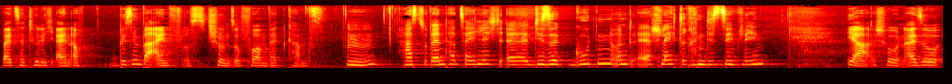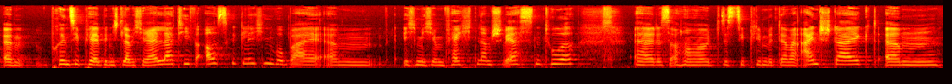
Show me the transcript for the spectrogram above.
weil es natürlich einen auch ein bisschen beeinflusst, schon so vor dem Wettkampf. Mhm. Hast du denn tatsächlich äh, diese guten und äh, schlechteren Disziplinen? Ja, schon. Also ähm, prinzipiell bin ich, glaube ich, relativ ausgeglichen, wobei ähm, ich mich im Fechten am schwersten tue. Äh, das ist auch nochmal die Disziplin, mit der man einsteigt. Ähm,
